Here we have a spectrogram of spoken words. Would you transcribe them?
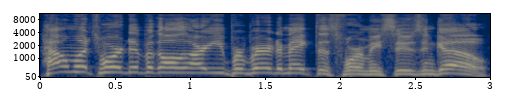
How much more difficult are you prepared to make this for me, Susan? Go.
